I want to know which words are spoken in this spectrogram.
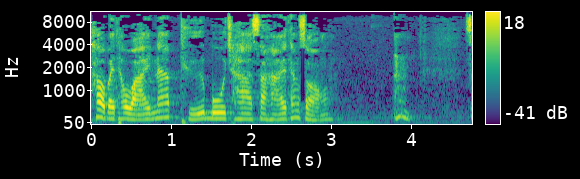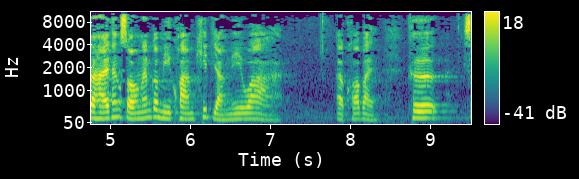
เข้าไปถวายนับถือบูชาสหายทั้งสอง สหายทั้งสองนั้นก็มีความคิดอย่างนี้ว่าอะขอไป คือส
